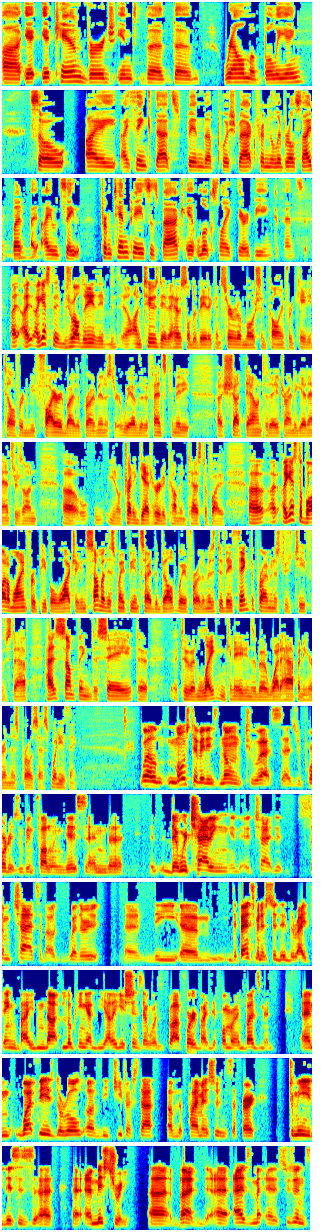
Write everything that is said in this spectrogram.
uh, it it can verge into the the realm of bullying. So I I think that's been the pushback from the liberal side. But I, I would say from ten paces back, it looks like they're being defensive. I, I- guess the Joel Denis, on Tuesday, the House will debate a conservative motion calling for Katie Telford to be fired by the Prime Minister. We have the Defence Committee uh, shut down today, trying to get answers on, uh, you know, trying to get her to come and testify. Uh, I, I guess the bottom line for people watching, and some of this might be inside the Beltway for them, is do they think the Prime Minister's Chief of Staff has something to say to to enlighten Canadians about what happened here in this process? What do you think? Well, most of it is known to us as reporters who've been following this, and uh, there were chatting, uh, chat, some chats about whether uh, the um, defense minister did the right thing by not looking at the allegations that was brought forward by the former ombudsman, and what is the role of the chief of staff of the prime minister in this affair. To me, this is uh, a mystery. Uh, but uh, as Susan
